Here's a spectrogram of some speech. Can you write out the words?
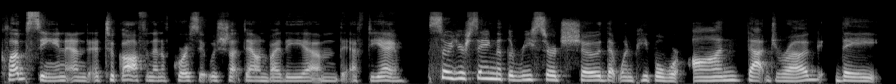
club scene and it took off. And then of course it was shut down by the, um, the FDA. So you're saying that the research showed that when people were on that drug, they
